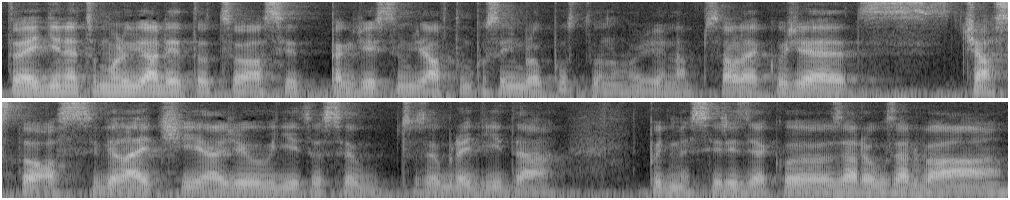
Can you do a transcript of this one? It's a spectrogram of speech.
to jediné, co mohli udělat, je to, co asi tak, že jsem udělal v tom posledním blogpostu, no, že napsal jako, že často asi vyléčí a že uvidí, co se, co se bude dít a pojďme si říct jako za rok, za dva a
